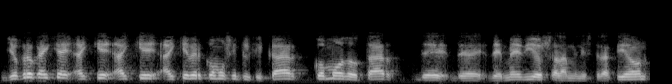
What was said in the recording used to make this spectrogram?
yo creo que hay que, hay que, hay que, hay que ver cómo simplificar, cómo dotar de, de, medios a la Administración,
